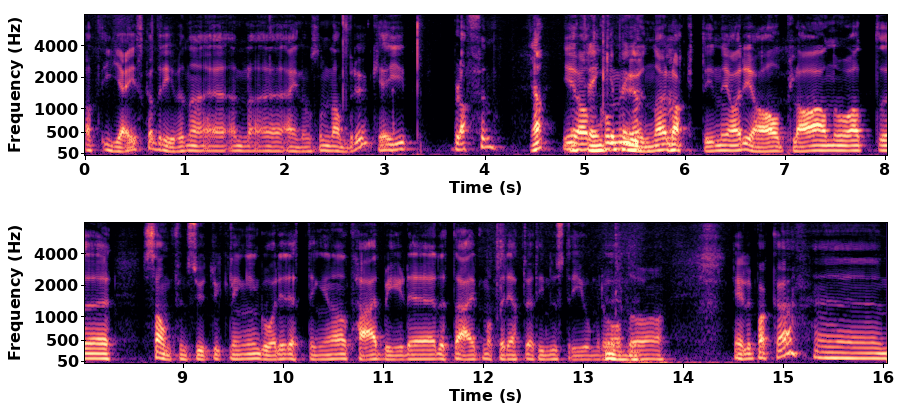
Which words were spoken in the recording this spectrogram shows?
At jeg skal drive en, en eiendom som landbruk. Jeg gir blaffen ja. i at kommunen har lagt inn i arealplan, og at uh, samfunnsutviklingen går i retningen av at her blir det Dette er på en måte rett ved et industriområde og hele pakka. Eh,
